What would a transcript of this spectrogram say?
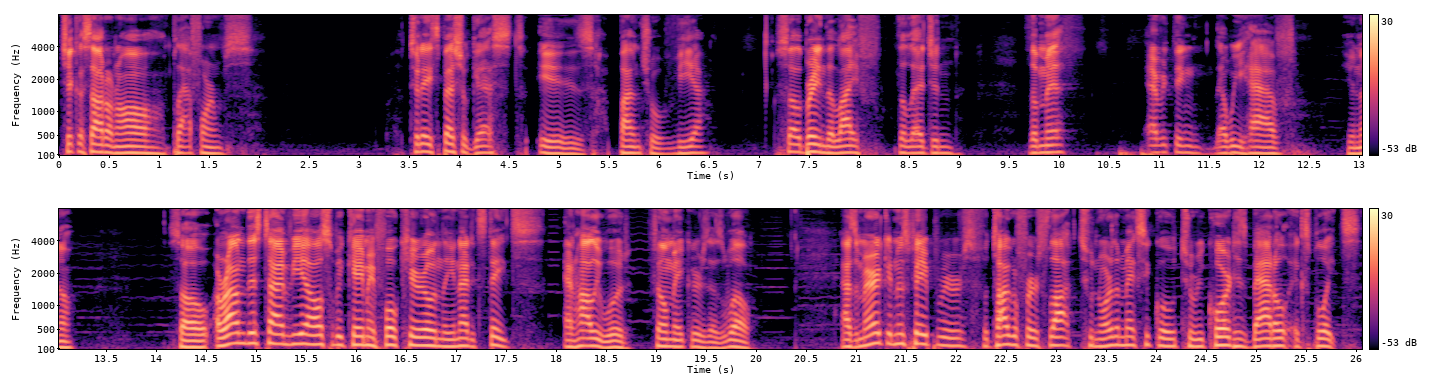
Check us out on all platforms. Today's special guest is Pancho Villa, celebrating the life, the legend, the myth, everything that we have, you know. So around this time, Villa also became a folk hero in the United States and Hollywood, filmmakers as well. As American newspapers, photographers flocked to northern Mexico to record his battle exploits,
